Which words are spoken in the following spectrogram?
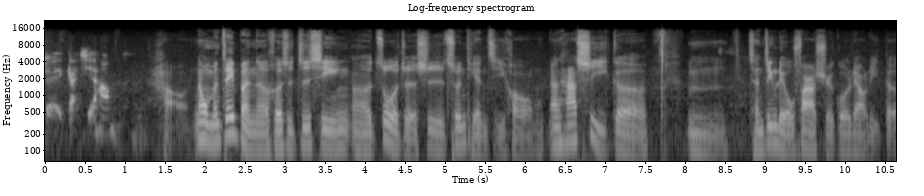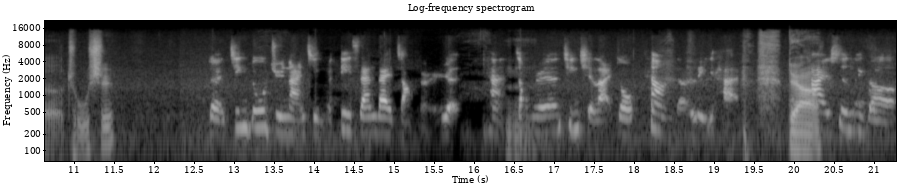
对，感谢他们。好，那我们这一本呢，《何时之心》呃，作者是村田吉弘，那他是一个嗯，曾经留发学过料理的厨师。对，京都局南井的第三代掌门人，你看掌门人听起来就非常的厉害。对啊，他还是那个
